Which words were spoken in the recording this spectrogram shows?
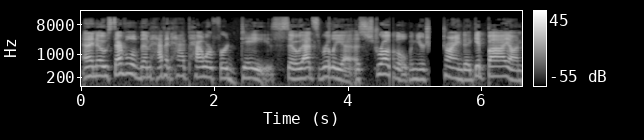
And I know several of them haven't had power for days. So that's really a, a struggle when you're trying to get by on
